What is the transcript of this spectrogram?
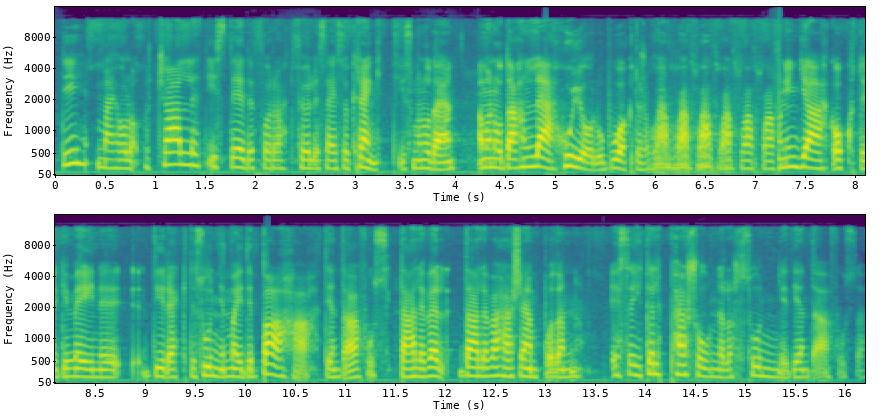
mutti, man håller på challet istället för att följa sig så kränkt. Jos man otan, man otan han lää huijolu puokto, så vav, vav, vav, vav, vav, vav. Niin jaak oktokin meine direkte sunne maide paha, tien taafus. Täällä, täällä vähän sempodan essa itel personella sunje tien taafussa.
